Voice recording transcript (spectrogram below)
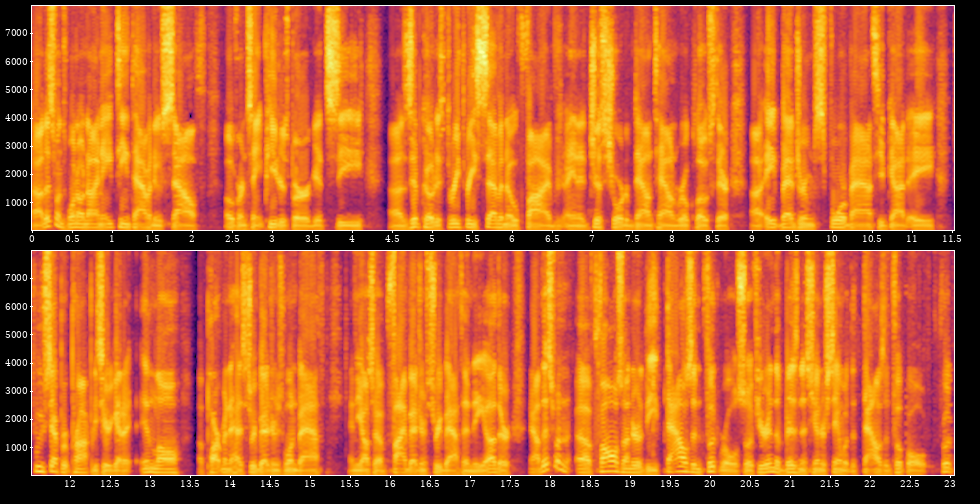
Uh, this one's 109 18th Avenue South over in St. Petersburg. It's the uh, zip code is 33705 and it's just short of downtown, real close there. Uh, eight bedrooms, four baths. You've got a two separate properties here. You got an in-law apartment that has three bedrooms, one bath, and you also have five bedrooms, three bath in the other. Now this one uh, falls under the thousand foot rule. So if you're in the business, you understand what the thousand football foot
